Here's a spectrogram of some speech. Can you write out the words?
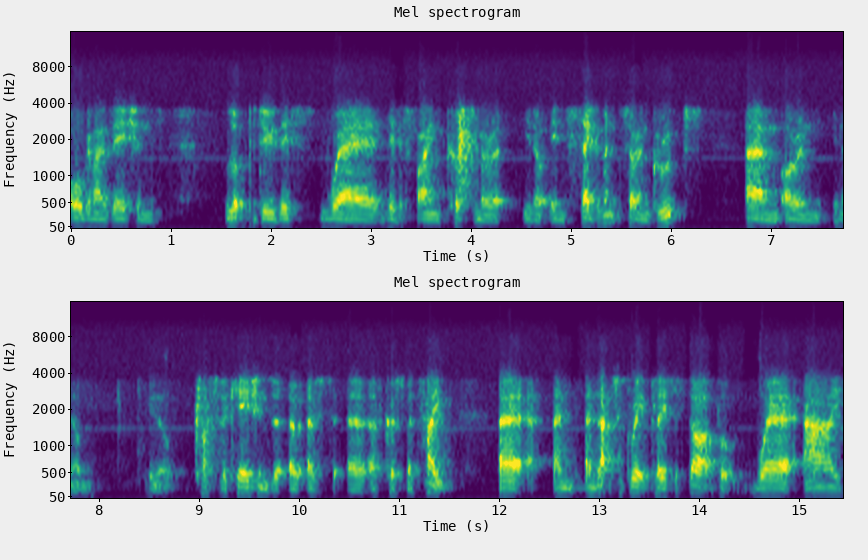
organizations look to do this where they define customer you know in segments or in groups um, or in you know you know classifications of, of, of customer type, uh, and and that's a great place to start. But where I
